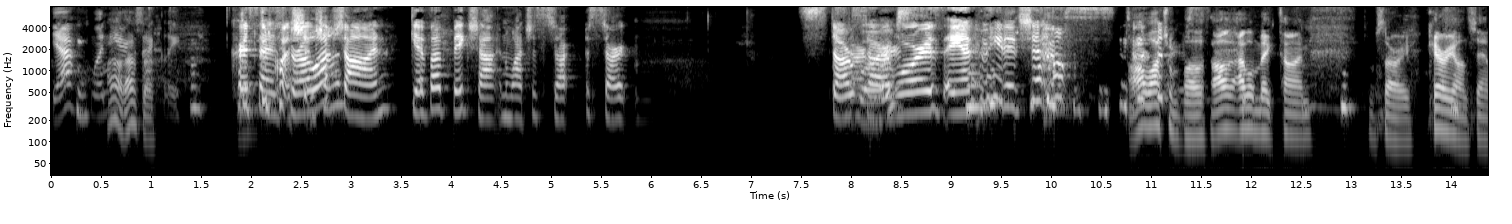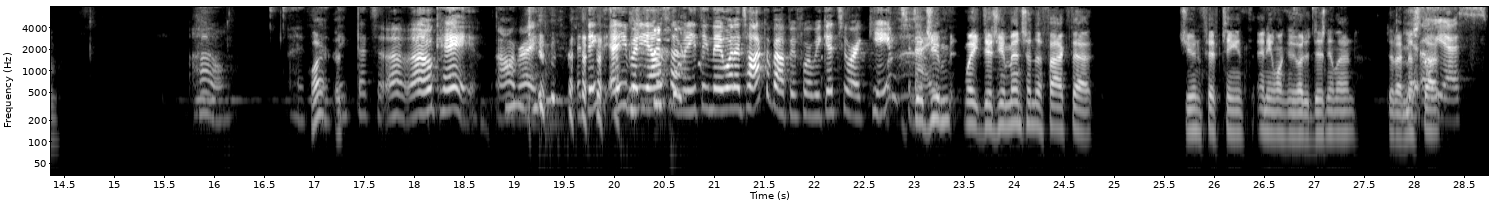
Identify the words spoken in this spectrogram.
Yeah, one Oh, year that's a- Chris Good says, question, "Grow up, Sean. Sean. Give up Big Shot and watch us start, start Star Wars. Star Wars animated show." I'll watch them both. I'll, I will make time. I'm sorry. Carry on, Sam. Oh. I, What? I think that's oh, okay. All right. I think anybody else have anything they want to talk about before we get to our game tonight? Did you wait? Did you mention the fact that June 15th, anyone can go to Disneyland? Did I miss Oh that? yes,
